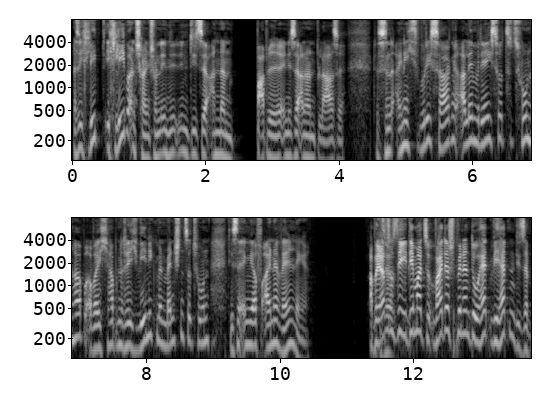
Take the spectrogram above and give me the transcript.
Also ich lieb, ich lebe anscheinend schon in, in dieser anderen Bubble, in dieser anderen Blase. Das sind eigentlich, würde ich sagen, alle, mit denen ich so zu tun habe, aber ich habe natürlich wenig mit Menschen zu tun, die sind irgendwie auf einer Wellenlänge. Aber jetzt also, uns die Idee mal zu weiterspinnen, du hätt, wir hätten diese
